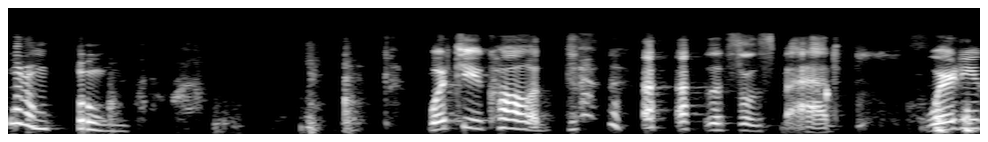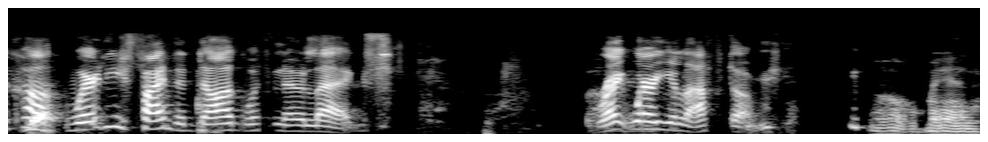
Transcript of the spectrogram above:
Boom. What do you call it? this one's bad. Where do you call? Where do you find a dog with no legs? Right where you left them. Oh, man.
